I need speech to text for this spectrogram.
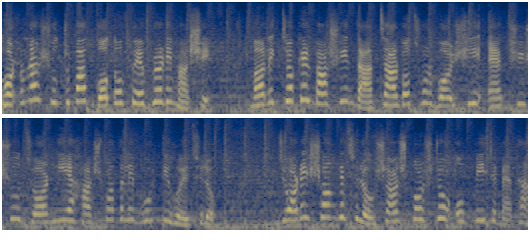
ঘটনার সূত্রপাত গত ফেব্রুয়ারি মাসে। মানিকচকের বাসিন্দা, চার বছর বয়সী এক শিশু জ্বর নিয়ে হাসপাতালে ভর্তি হয়েছিল। জ্বরের সঙ্গে ছিল শ্বাসকষ্ট ও পেটে ব্যথা।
